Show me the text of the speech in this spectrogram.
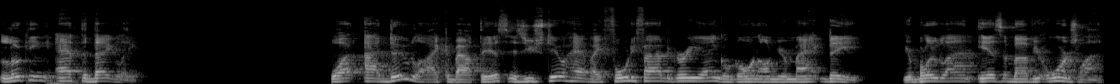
looking at the daily, what I do like about this is you still have a 45 degree angle going on your MACD. Your blue line is above your orange line.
